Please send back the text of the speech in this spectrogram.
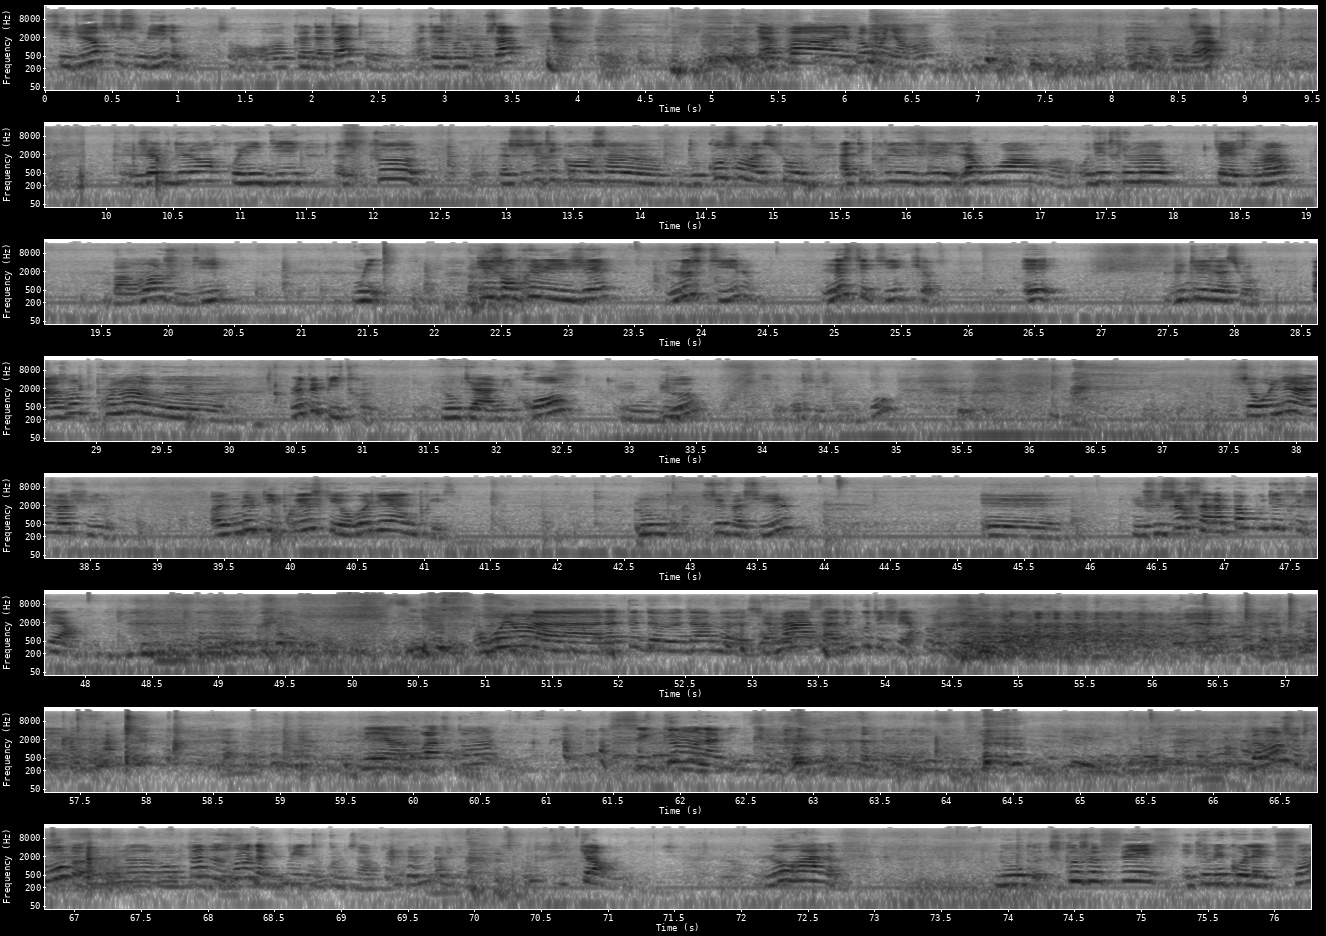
C'est dur, c'est solide en cas d'attaque, un téléphone comme ça, il n'y a, pas, a pas moyen. Hein. Donc voilà. Jacques Delors, quand il dit est-ce que la société de consommation a-t-elle privilégié l'avoir au détriment qu'à l'être humain? Bah moi je dis oui. Ils ont privilégié le style, l'esthétique et l'utilisation. Par exemple, prenons le, le pépitre. Donc il y a un micro, ou deux, je sais pas si c'est un micro. C'est relié à une machine, une multiprise qui est reliée à une prise. Donc c'est facile. Et je suis sûre que ça n'a pas coûté très cher. En voyant la, tête de Madame Siama, ça a dû coûter cher. Mais, euh, pour l'instant, c'est que mon avis. ben moi je trouve que nous n'avons pas besoin d'un pupitre comme Car l'oral, donc ce que je fais et que mes collègues font,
